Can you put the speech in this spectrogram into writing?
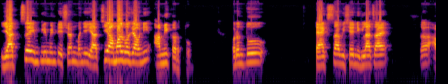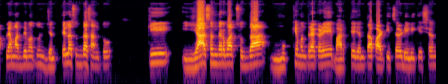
याचं इम्प्लिमेंटेशन म्हणजे याची अंमलबजावणी आम्ही करतो. परंतु टॅक्सचा विषय निघलाच आहे. तर आपल्या माध्यमातून जनतेला सुद्धा सांगतो की या संदर्भात सुद्धा मुख्यमंत्र्याकडे भारतीय जनता पार्टीचं डेलिगेशन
